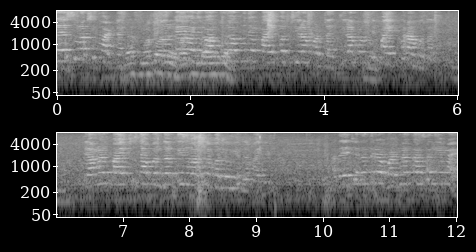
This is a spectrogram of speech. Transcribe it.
हे सुरक्षित वाटतात आहे. पाईपवर चिरा पडतात. चिरा पडून ते पाईप खराब होतात. त्यामुळे पाईप सुद्धा आपण दर तीन वर्षाला बदलून घेतलं पाहिजे. आता याच्यानंतर बटनाचा असा नियम आहे.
